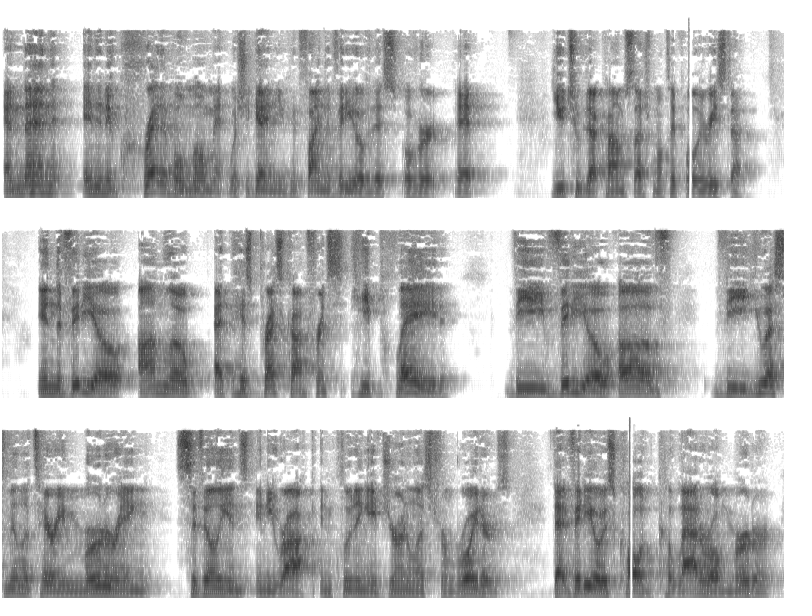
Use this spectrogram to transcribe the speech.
And then in an incredible moment, which again, you can find the video of this over at youtube.com slash multipolarista. In the video, AMLO at his press conference, he played the video of the U.S. military murdering civilians in Iraq, including a journalist from Reuters. That video is called Collateral Murder.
